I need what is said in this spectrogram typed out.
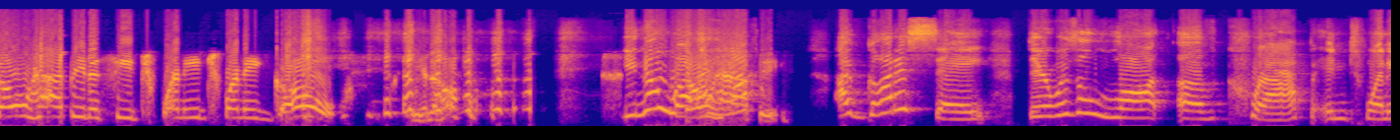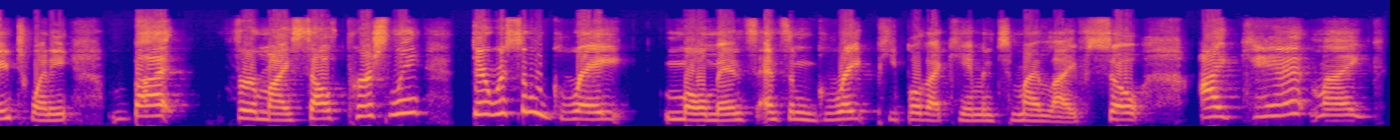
so happy to see 2020 go. You know, You know what? so I have happy. I've got to say, there was a lot of crap in 2020, but for myself personally, there was some great moments and some great people that came into my life. So I can't like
